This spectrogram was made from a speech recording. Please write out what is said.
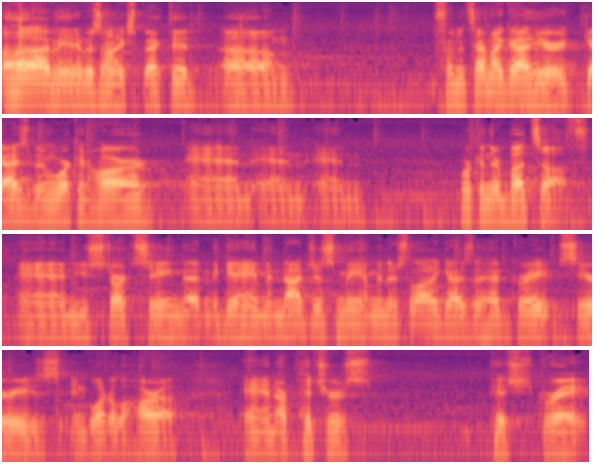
Uh, I mean, it was unexpected. Um, from the time I got here, guys have been working hard and, and, and working their butts off. And you start seeing that in the game. And not just me. I mean, there's a lot of guys that had great series in Guadalajara, and our pitchers pitched great.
